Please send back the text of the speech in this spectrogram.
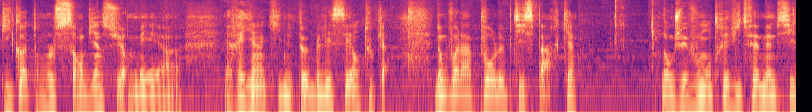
picote, on le sent bien sûr, mais euh, rien qui ne peut blesser en tout cas. Donc voilà pour le petit Spark. Donc je vais vous montrer vite fait, même si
